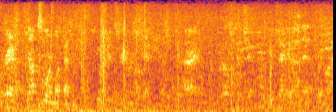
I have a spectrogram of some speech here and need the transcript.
We're gonna talk some more about that. Checking on that for my, uh,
